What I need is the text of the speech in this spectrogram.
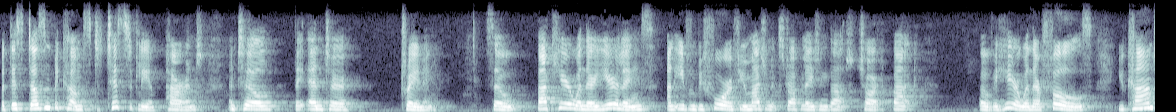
But this doesn't become statistically apparent until they enter training. So back here when they're yearlings, and even before, if you imagine extrapolating that chart back over here, when they're foals, you can't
